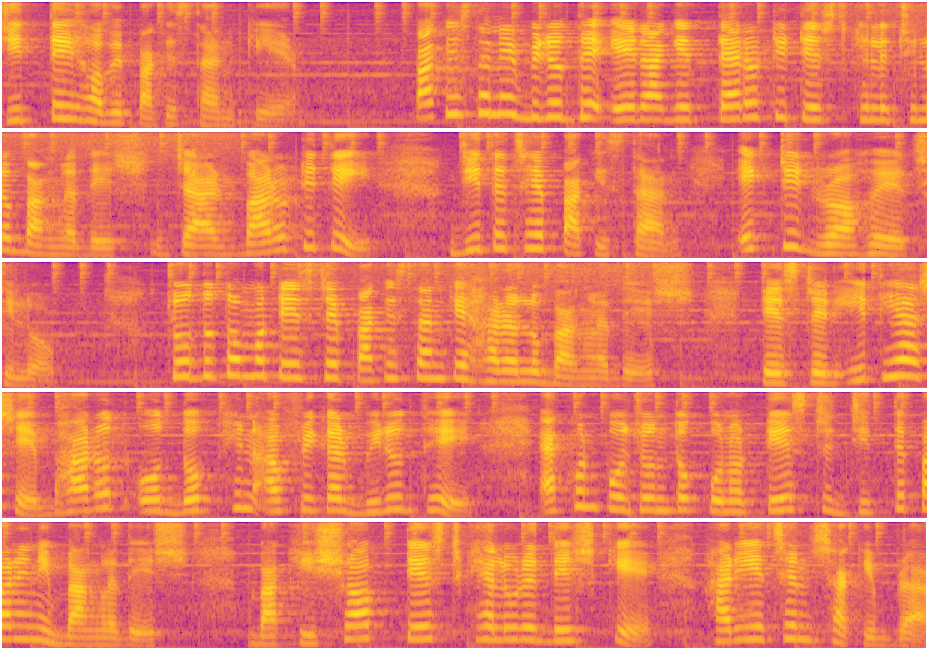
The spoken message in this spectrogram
জিততেই হবে পাকিস্তানকে। পাকিস্তানের বিরুদ্ধে এর আগে তেরোটি টেস্ট খেলেছিল বাংলাদেশ, যার বারোটিতেই জিতেছে পাকিস্তান। একটি ড্র হয়েছিল। চোদ্দতম টেস্টে পাকিস্তানকে হারালো বাংলাদেশ। টেস্টের ইতিহাসে ভারত ও দক্ষিণ আফ্রিকার বিরুদ্ধে এখন পর্যন্ত কোনো টেস্ট জিততে পারেনি বাংলাদেশ। বাকি সব টেস্ট খেলুড়ে দেশকে হারিয়েছেন সাকিবরা।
